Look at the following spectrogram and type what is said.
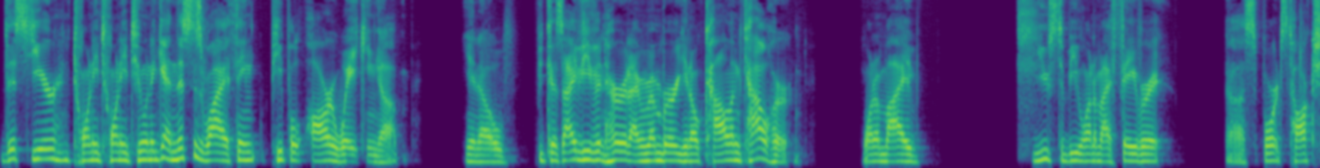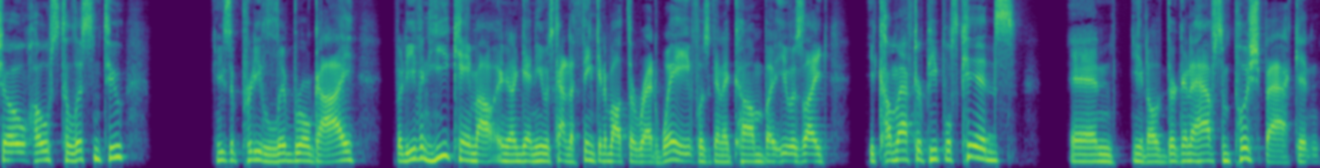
this year, 2022, and again, this is why I think people are waking up, you know, because I've even heard, I remember, you know, Colin Cowherd, one of my, used to be one of my favorite uh, sports talk show hosts to listen to. He's a pretty liberal guy, but even he came out, and again, he was kind of thinking about the red wave was going to come, but he was like, you come after people's kids and you know they're going to have some pushback. And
